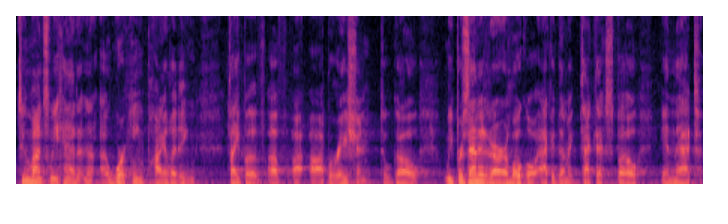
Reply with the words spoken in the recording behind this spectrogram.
two months, we had a, a working piloting type of, of uh, operation to go. We presented at our local academic tech expo in that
